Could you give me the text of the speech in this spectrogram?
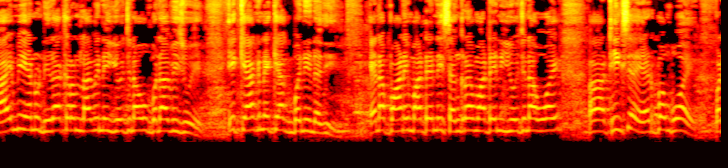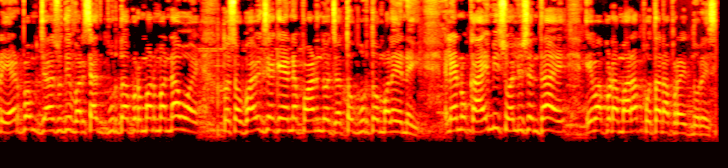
કાયમી એનું નિરાકરણ લાવીને યોજનાઓ બનાવવી જોઈએ, એ ક્યાંક ને ક્યાંક બની નથી. એના પાણી માટેની, સંગ્રહ માટેની યોજના હોય ઠીક છે હેડપંપ હોય, પણ હેડપંપ જ્યાં સુધી વરસાદ પૂરતા પ્રમાણમાં ન હોય, તો સ્વાભાવિક છે કે એને પાણીનો જથ્થો પૂરતો મળે નહીં. એટલે એનું કાયમી સોલ્યુશન થાય એવા પણ અમારા પોતાના પ્રયત્નો રહેશે.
